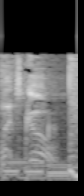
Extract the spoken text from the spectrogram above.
Let's go.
